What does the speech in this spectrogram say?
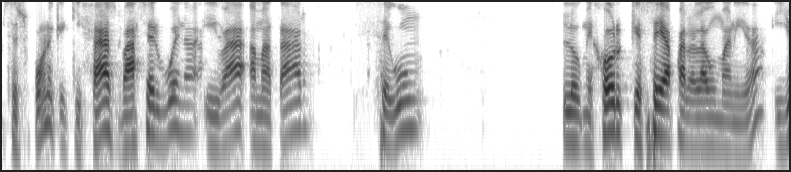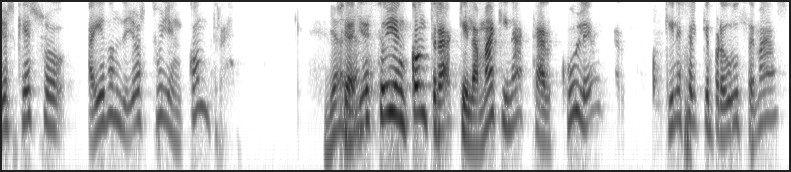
se supone que quizás va a ser buena y va a matar según lo mejor que sea para la humanidad. Y yo es que eso, ahí es donde yo estoy en contra. Ya, O sea, ya. yo estoy en contra que la máquina calcule quién es el que produce más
